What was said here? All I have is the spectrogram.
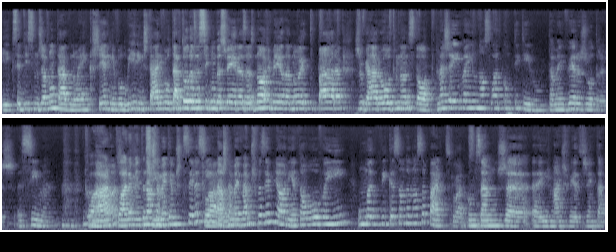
e que sentíssemos a vontade, não é? Em crescer, em evoluir, em estar e voltar todas as segundas-feiras às nove e meia da noite para jogar outro non-stop. Mas aí vem o nosso lado competitivo. Também ver as outras acima Claro, nós. claramente Nós assim. também temos que ser assim. Claro. Nós também vamos fazer melhor. E então houve aí uma dedicação da nossa parte. Claro. Começamos a, a ir mais vezes então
